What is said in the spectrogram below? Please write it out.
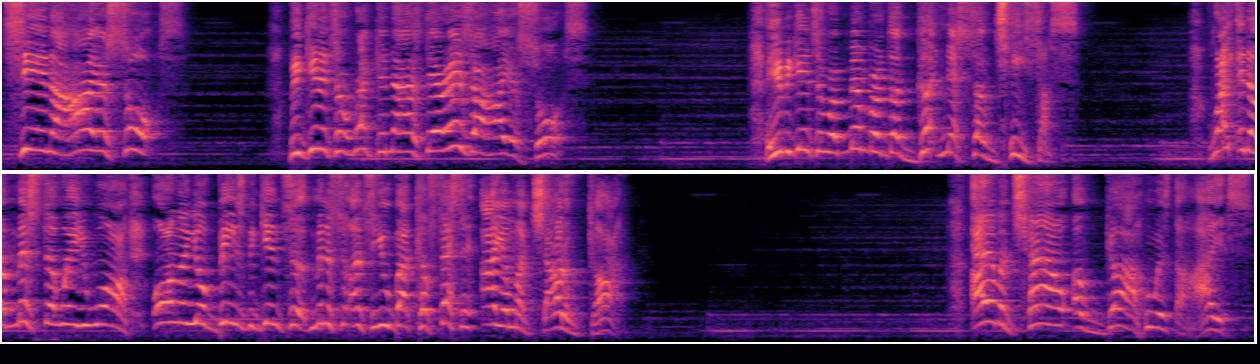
seeing a higher source. Beginning to recognize there is a higher source. And you begin to remember the goodness of Jesus. Right in the midst of where you are, all of your beings begin to minister unto you by confessing, I am a child of God. I am a child of God who is the highest.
